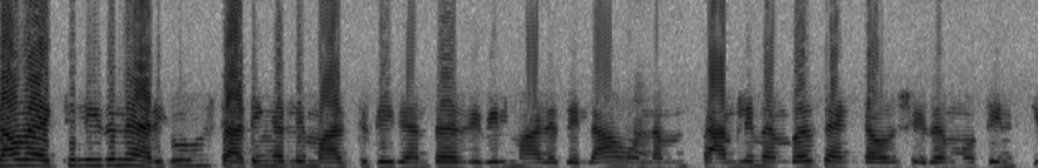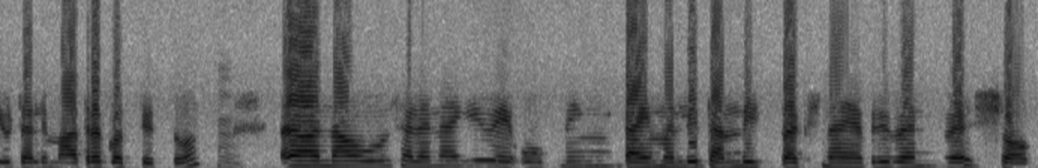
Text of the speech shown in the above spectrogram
ನಾವು ಆಕ್ಚುಲಿ ಇದನ್ನ ಯಾರಿಗೂ ಸ್ಟಾರ್ಟಿಂಗ್ ಅಲ್ಲಿ ಮಾಡ್ತಿದ್ದೀವಿ ಅಂತ ರಿವೀಲ್ ಮಾಡೋದಿಲ್ಲ. ನಮ್ ಫ್ಯಾಮಿಲಿ ಮೆಂಬರ್ಸ್ ಅಂಡ್ ಅವ್ರ ಶ್ರೀಧರ್ ಮೂರ್ತಿ ಇನ್ಸ್ಟಿಟ್ಯೂಟ್ ಅಲ್ಲಿ ಮಾತ್ರ ಗೊತ್ತಿತ್ತು. ನಾವು ಸಡನ್ ಆಗಿ ಓಪನಿಂಗ್ ಟೈಮ್ ಅಲ್ಲಿ ತಂದಿಟ್ಟ ತಕ್ಷಣ ಎವ್ರಿ ಒನ್ ಶಾಕ್.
